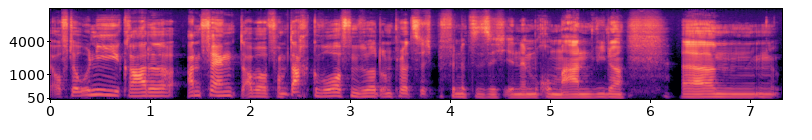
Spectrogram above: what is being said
auf der Uni gerade anfängt, aber vom Dach geworfen wird und plötzlich befindet sie sich in einem Roman wieder, ähm,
